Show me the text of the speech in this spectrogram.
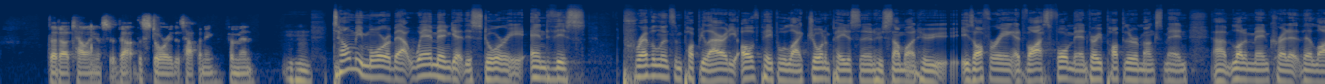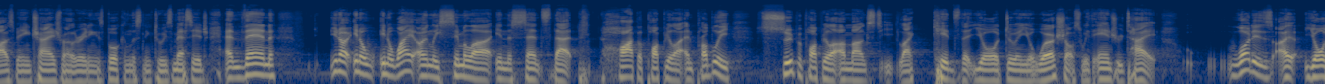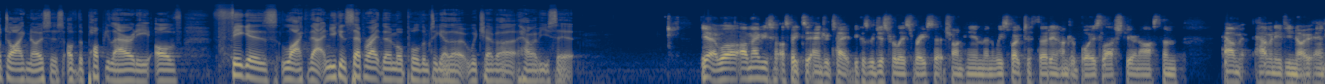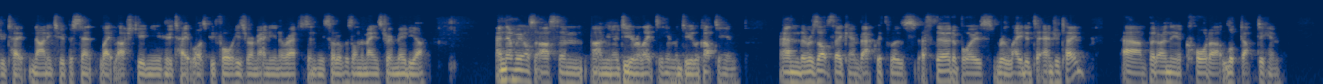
that are telling us about the story that's happening for men. Mm-hmm. Tell me more about where men get this story and this prevalence and popularity of people like Jordan Peterson, who's someone who is offering advice for men, very popular amongst men. Um, a lot of men credit their lives being changed while reading his book and listening to his message. And then you know, in a in a way, only similar in the sense that hyper popular and probably super popular amongst like kids that you're doing your workshops with, Andrew Tate. What is uh, your diagnosis of the popularity of figures like that? And you can separate them or pull them together, whichever, however you see it. Yeah, well, I'll maybe I'll speak to Andrew Tate because we just released research on him, and we spoke to 1,300 boys last year and asked them how, how many of you know Andrew Tate? 92% late last year knew who Tate was before his Romanian arrest, and he sort of was on the mainstream media. And then we also asked them, um, you know, do you relate to him and do you look up to him? And the results they came back with was a third of boys related to Andrew Tate, um, but only a quarter looked up to him.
